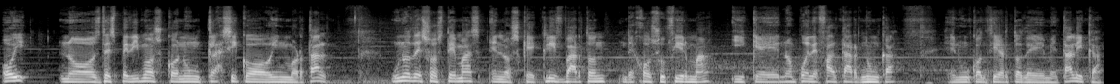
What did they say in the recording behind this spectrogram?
Hoy nos despedimos con un clásico inmortal, uno de esos temas en los que Cliff Barton dejó su firma y que no puede faltar nunca en un concierto de Metallica.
